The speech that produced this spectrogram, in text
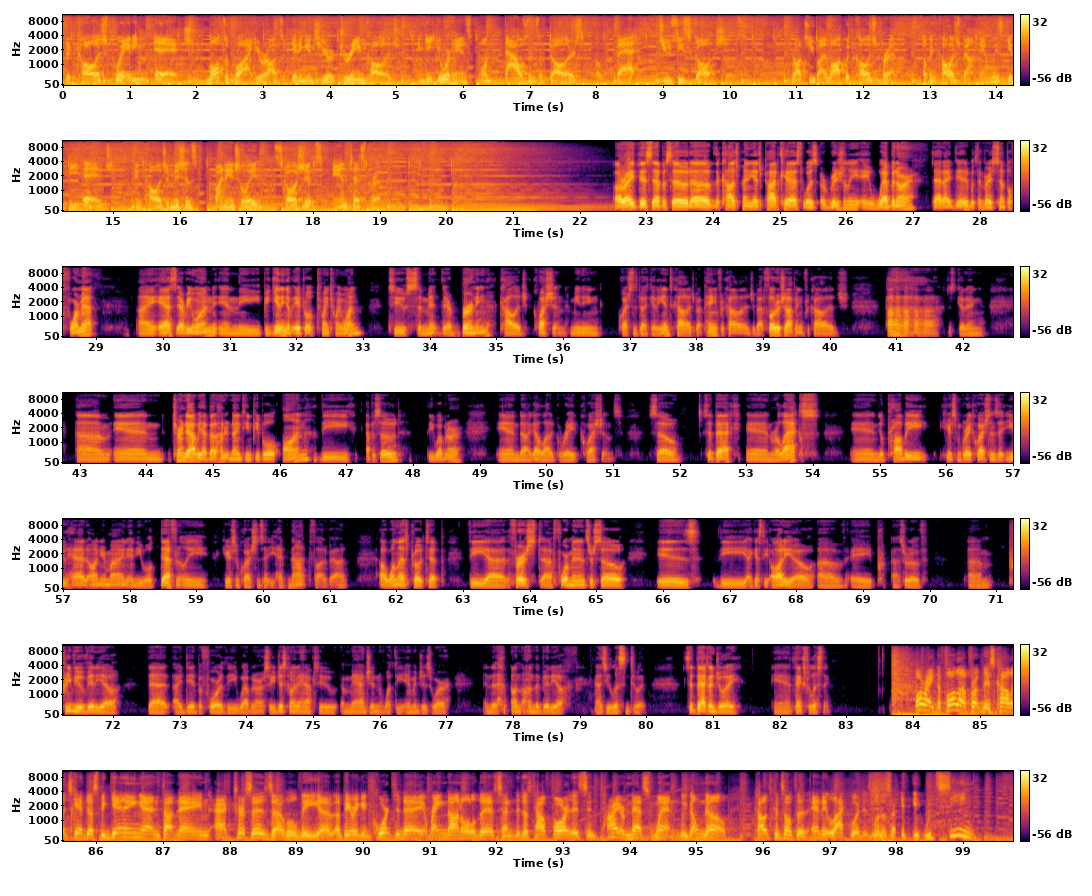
The College Planning Edge. Multiply your odds of getting into your dream college and get your hands on thousands of dollars of fat, juicy scholarships. Brought to you by Lockwood College Prep, helping college bound families get the edge in college admissions, financial aid, scholarships, and test prep. All right, this episode of the College Planning Edge podcast was originally a webinar that I did with a very simple format. I asked everyone in the beginning of April 2021 to submit their burning college question, meaning questions about getting into college, about paying for college, about photoshopping for college. Ha ha ha ha ha, just kidding. Um, and turned out we had about 119 people on the episode, the webinar, and uh, I got a lot of great questions. So sit back and relax, and you'll probably hear some great questions that you had on your mind, and you will definitely hear some questions that you had not thought about. Oh, one last pro tip: the uh, the first uh, four minutes or so is the I guess the audio of a, a sort of um, preview video that I did before the webinar. So you're just going to have to imagine what the images were in the on, on the video as you listen to it. Sit back and enjoy, and thanks for listening. All right, the fallout from this college scam just beginning, and top name actresses uh, who will be uh, appearing in court today arraigned on all of this, and just how far this entire mess went. We don't know. College consultant Andy Lockwood is with us. It, it would seem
